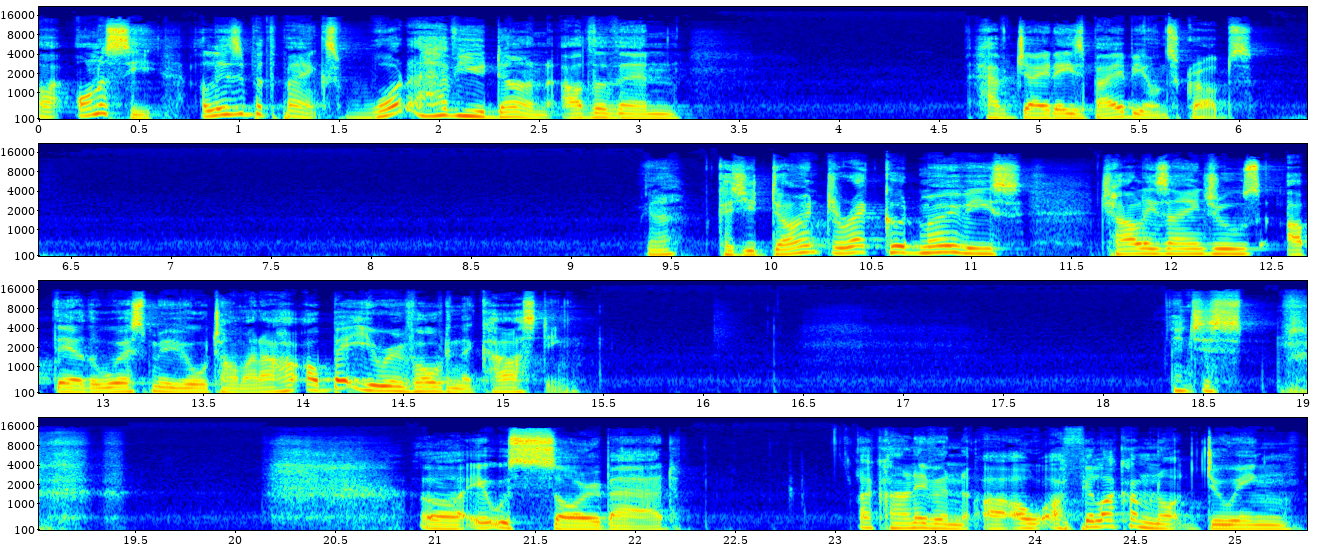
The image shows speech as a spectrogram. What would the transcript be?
Like, honestly, Elizabeth Banks, what have you done other than have JD's baby on Scrubs? You know, because you don't direct good movies. Charlie's Angels up there, the worst movie of all time, and I'll bet you were involved in the casting. And just, oh, it was so bad. I can't even. I, I feel like I'm not doing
